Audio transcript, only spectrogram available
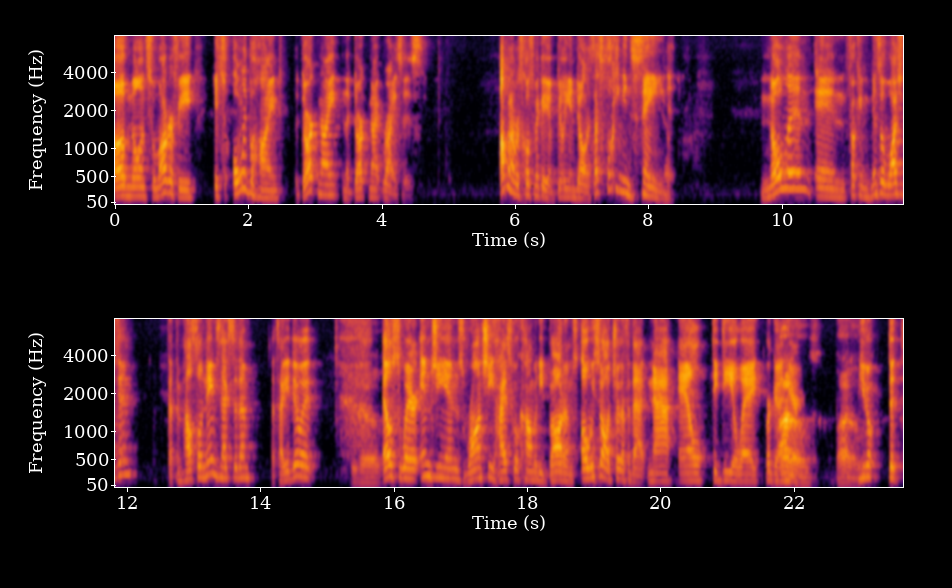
of Nolan's filmography. It's only behind The Dark Knight and The Dark Knight Rises. Oppenheimer's close to making a billion dollars. That's fucking insane. Yep. Nolan and fucking Denzel Washington got them household names next to them. That's how you do it. Yeah. Elsewhere, MGM's raunchy high school comedy Bottoms. Oh, we saw a trailer for that. Nah, L, the DOA. We're good here. Bottoms. Bottoms. You know that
